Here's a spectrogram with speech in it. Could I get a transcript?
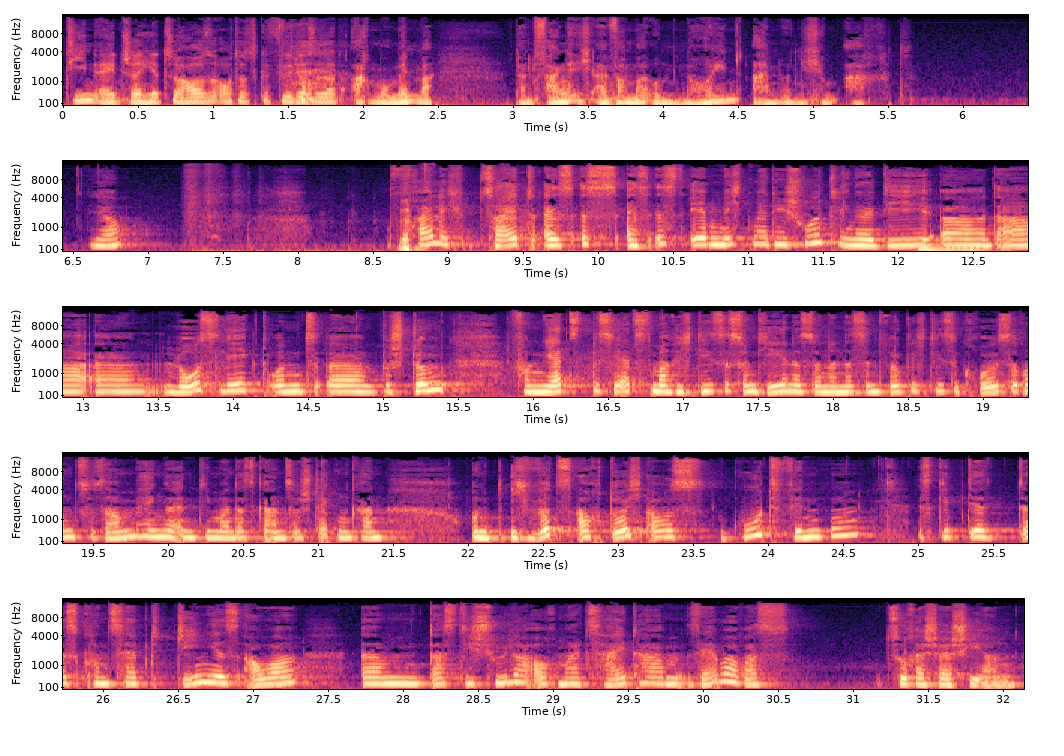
Teenager hier zu Hause auch das Gefühl, dass er sagt, ach Moment mal, dann fange ich einfach mal um neun an und nicht um acht. Ja. Freilich, Zeit, es ist, es ist eben nicht mehr die Schulklingel, die mhm. äh, da äh, loslegt und äh, bestimmt, von jetzt bis jetzt mache ich dieses und jenes, sondern es sind wirklich diese größeren Zusammenhänge, in die man das Ganze stecken kann. Und ich würde es auch durchaus gut finden, es gibt ja das Konzept Genius Hour, ähm, dass die Schüler auch mal Zeit haben, selber was zu recherchieren.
